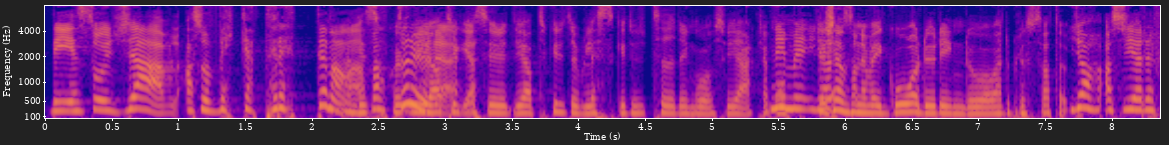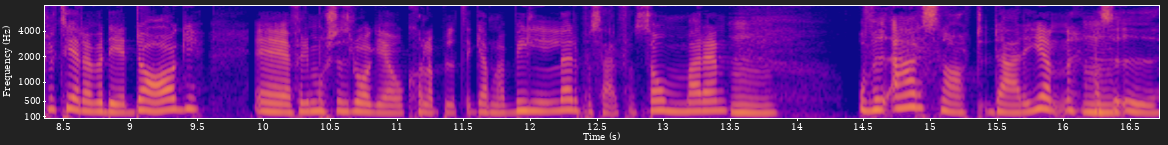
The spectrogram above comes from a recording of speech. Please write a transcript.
Det är så jävla... Alltså vecka 30 Anna, fattar du Men det? jag, tycker, alltså, jag tycker det är typ läskigt hur tiden går så jäkla fort. Nej, men Det jag- känns som när det var igår du ringde och hade plussat. Typ. Ja, alltså jag reflekterar över det idag. Eh, för i morse så låg jag och kollade på lite gamla bilder på så här från sommaren. Mm. Och vi är snart där igen, Mm. alltså i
